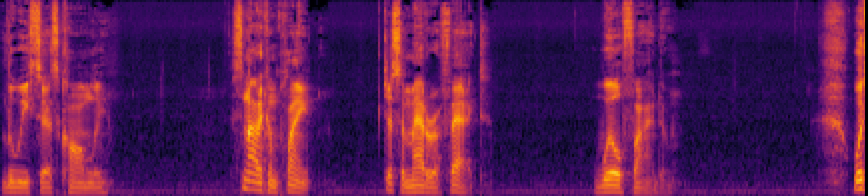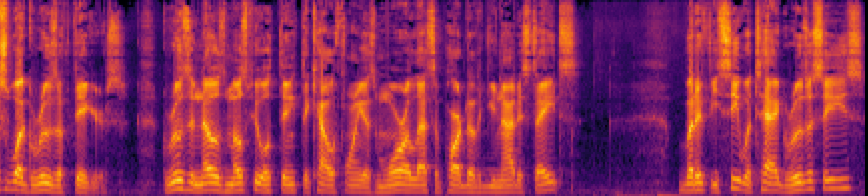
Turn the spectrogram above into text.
Luis says calmly. It's not a complaint, just a matter of fact. We'll find him. Which is what Garuza figures. Garuza knows most people think that California is more or less a part of the United States. But if you see what Tag Garuza sees,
